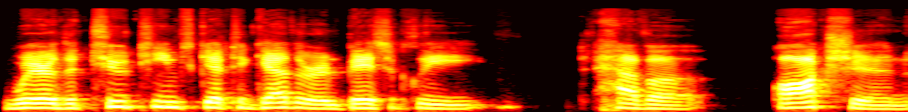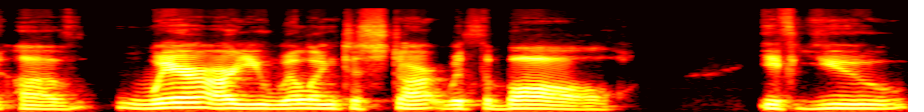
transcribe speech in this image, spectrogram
where the two teams get together and basically have a auction of where are you willing to start with the ball if you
